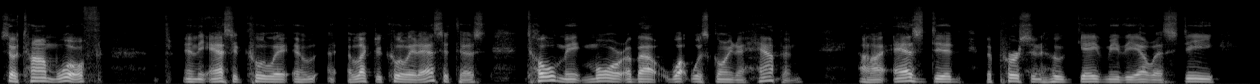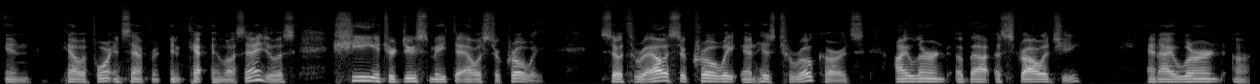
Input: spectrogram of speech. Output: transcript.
So Tom Wolfe in the acid Kool-Aid electric Kool-Aid acid test told me more about what was going to happen, uh, as did the person who gave me the LSD in California, in San in, in Los Angeles. She introduced me to Aleister Crowley. So through Aleister Crowley and his tarot cards, I learned about astrology, and I learned uh,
